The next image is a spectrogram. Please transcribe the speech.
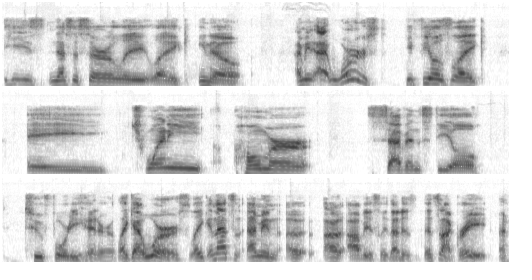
he's necessarily like you know, I mean, at worst he feels like a twenty homer, seven steal 240 hitter like at worst like and that's i mean uh, uh, obviously that is it's not great. I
